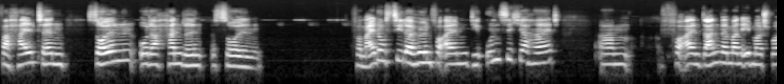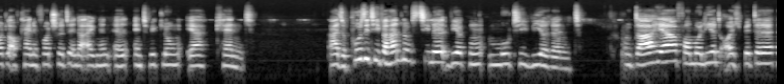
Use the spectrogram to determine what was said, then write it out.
verhalten sollen oder handeln sollen. Vermeidungsziele erhöhen vor allem die Unsicherheit, ähm, vor allem dann, wenn man eben als Sportler auch keine Fortschritte in der eigenen äh, Entwicklung erkennt. Also positive Handlungsziele wirken motivierend. Und daher formuliert euch bitte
